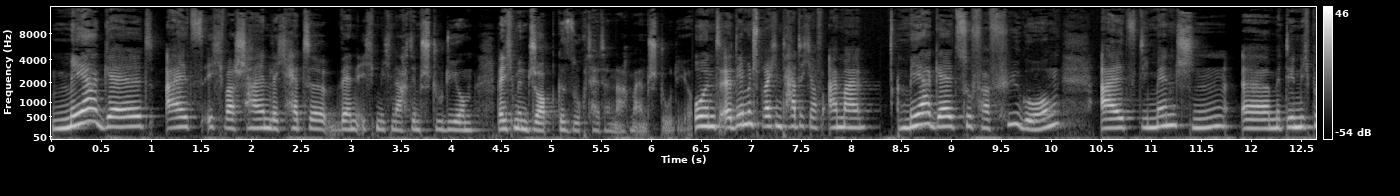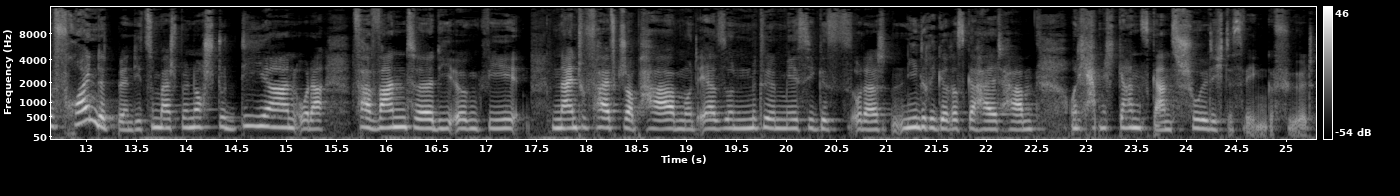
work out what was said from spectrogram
mehr Geld, als ich wahrscheinlich hätte, wenn ich mich nach dem Studium, wenn ich mir einen Job gesucht hätte nach meinem Studium. Und äh, dementsprechend hatte ich auf einmal mehr Geld zur Verfügung als die Menschen, äh, mit denen ich befreundet bin, die zum Beispiel noch studieren oder Verwandte, die irgendwie einen 9-to-5-Job haben und eher so ein mittelmäßiges oder niedrigeres Gehalt haben. Und ich habe mich ganz, ganz schuldig deswegen gefühlt.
